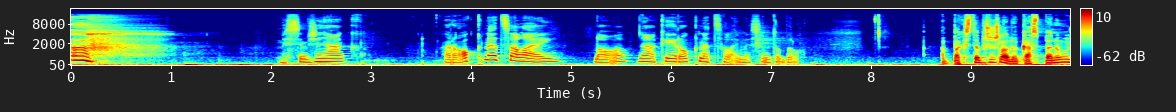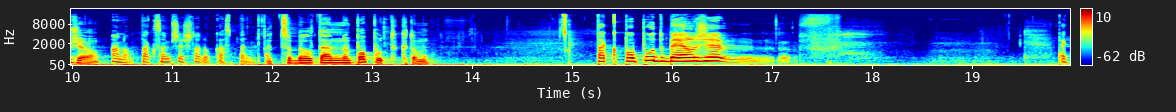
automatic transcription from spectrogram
Uh, myslím, že nějak rok necelý. No, nějaký rok necelý, myslím to bylo. A pak jste přišla do Kaspenu, že jo? Ano, pak jsem přišla do Kaspenu. A co byl ten poput k tomu? Tak poput byl, že tak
